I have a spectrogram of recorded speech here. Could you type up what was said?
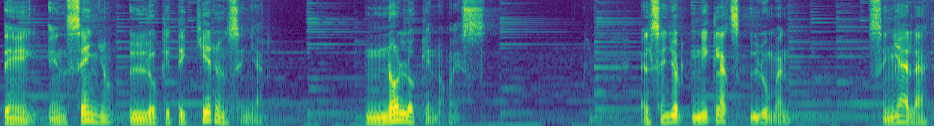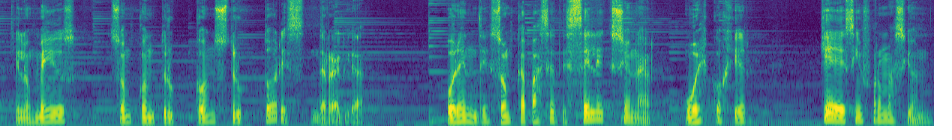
te enseño lo que te quiero enseñar, no lo que no es. El señor Niklas Luhmann señala que los medios son constructores de realidad. Por ende, son capaces de seleccionar o escoger qué es información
